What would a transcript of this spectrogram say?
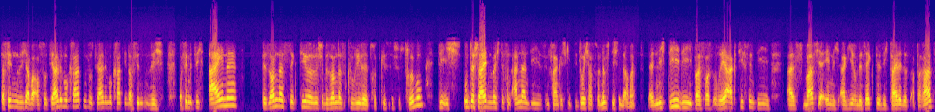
Da finden sich aber auch Sozialdemokraten, Sozialdemokraten, da finden sich, da findet sich eine besonders sektiererische, besonders skurrile trotzkistische Strömung, die ich unterscheiden möchte von anderen, die es in Frankreich gibt, die durchaus vernünftig sind, aber äh, nicht die, die bei Force Ouvrière aktiv sind, die als Mafia-ähnlich agierende Sekte sich Teile des Apparats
